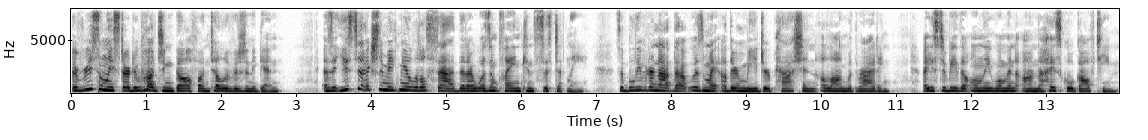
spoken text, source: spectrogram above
I've recently started watching golf on television again, as it used to actually make me a little sad that I wasn't playing consistently. So, believe it or not, that was my other major passion along with riding. I used to be the only woman on the high school golf team.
